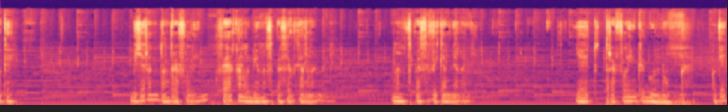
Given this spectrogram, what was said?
Oke. Okay. bicara tentang traveling saya akan lebih menspesifikkan lagi. Menspesifikannya lagi. Yaitu traveling ke gunung. Oke? okay?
